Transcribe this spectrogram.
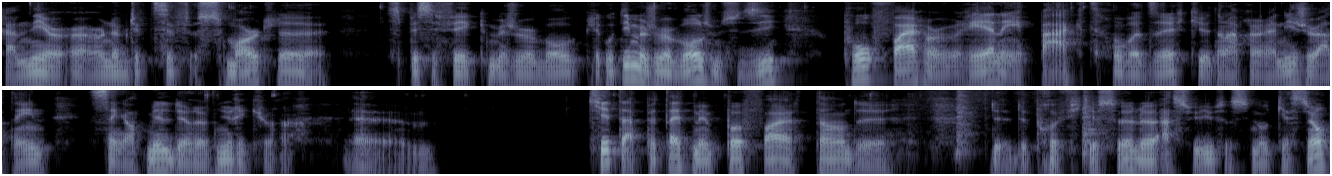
ramener un, objectif SMART, là, spécifique, measurable. Puis le côté measurable, je me suis dit, pour faire un réel impact, on va dire que dans la première année, je vais atteindre 50 000 de revenus récurrents. Euh, quitte à peut-être même pas faire tant de, de, profit que ça là, à suivre, ça c'est une autre question.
